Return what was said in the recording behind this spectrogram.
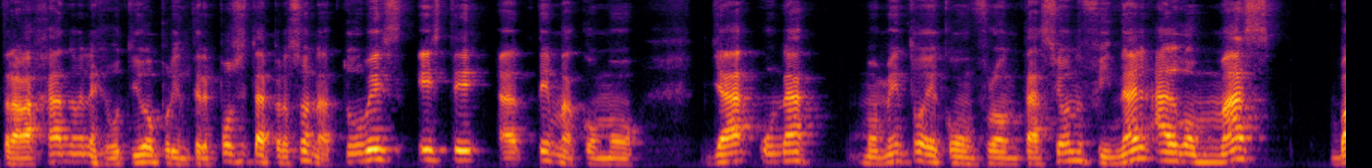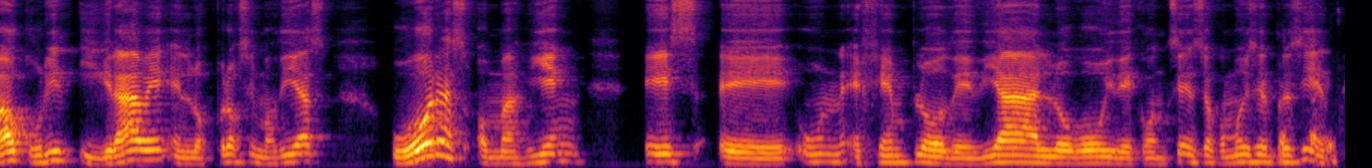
trabajando en el Ejecutivo por interpósita persona. ¿Tú ves este ah, tema como ya un momento de confrontación final? ¿Algo más va a ocurrir y grave en los próximos días u horas o más bien es eh, un ejemplo de diálogo y de consenso, como dice el presidente.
